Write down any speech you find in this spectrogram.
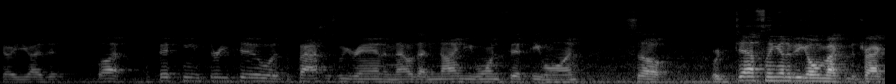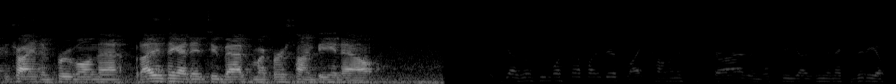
show you guys it. But 15.32 was the fastest we ran, and that was at 91.51. So we're definitely going to be going back to the track to try and improve on that. But I didn't think I did too bad for my first time being out. If you guys want to see more stuff like this, like, comment, and subscribe, and we'll see you guys in the next video.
